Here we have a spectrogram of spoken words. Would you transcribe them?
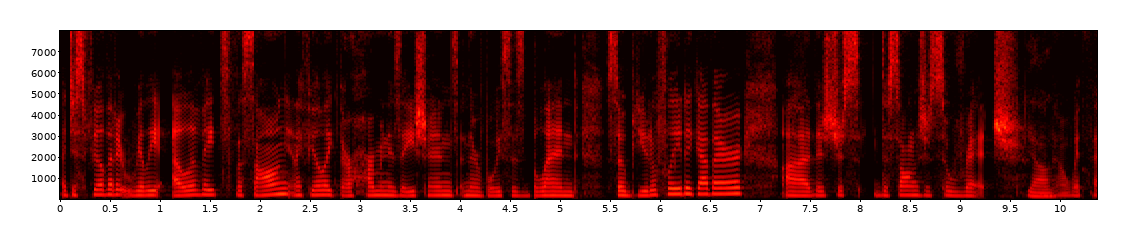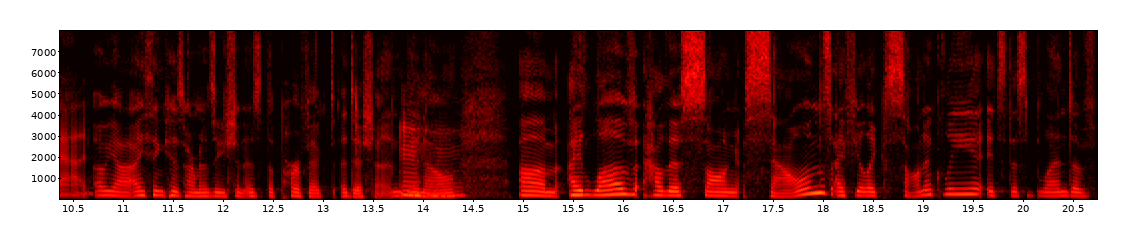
I just feel that it really elevates the song, and I feel like their harmonizations and their voices blend so beautifully together. Uh, there's just, the song's just so rich, Yeah. you know, with that. Oh yeah, I think his harmonization is the perfect addition, you Mm-hmm. know. Um, I love how this song sounds. I feel like sonically, it's this blend of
